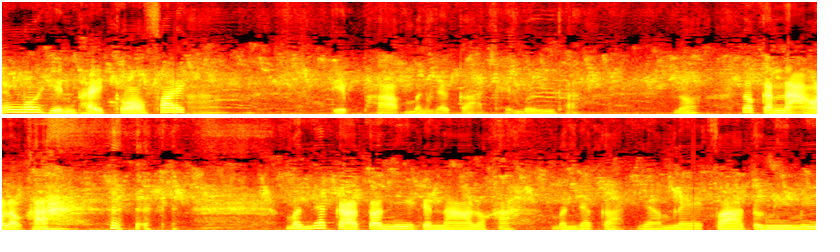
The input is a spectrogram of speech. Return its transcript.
ยังบ่เห็นไผกอไฟเก็บภาพบรรยากาศให้เบิ่งค่ะ เนาะแล้วกันหนาวแล้วค่ะ บรรยากาศตอนนี้กันหนาวแล้วค่ะ บรรยากาศยามแรกฟ้าตรงนี้มี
